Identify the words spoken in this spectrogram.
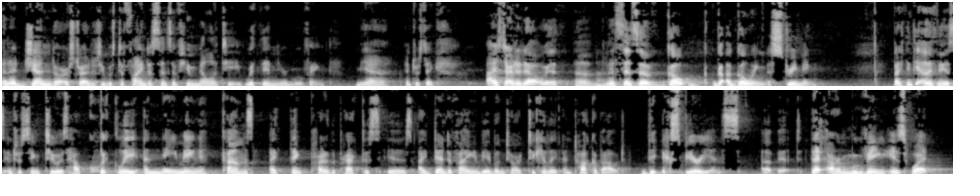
an agenda or strategy was to find a sense of humility within your moving. Yeah, interesting. I started out with um, the sense of go, g- going, streaming. But I think the other thing that's interesting too is how quickly a naming comes. I think part of the practice is identifying and being able to articulate and talk about the experience of it. That our moving is what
